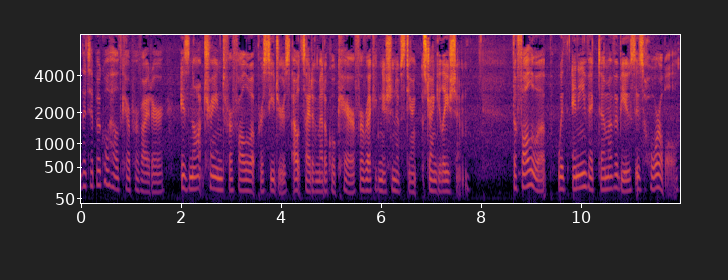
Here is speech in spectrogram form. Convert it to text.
The typical healthcare provider is not trained for follow up procedures outside of medical care for recognition of st- strangulation. The follow up with any victim of abuse is horrible,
